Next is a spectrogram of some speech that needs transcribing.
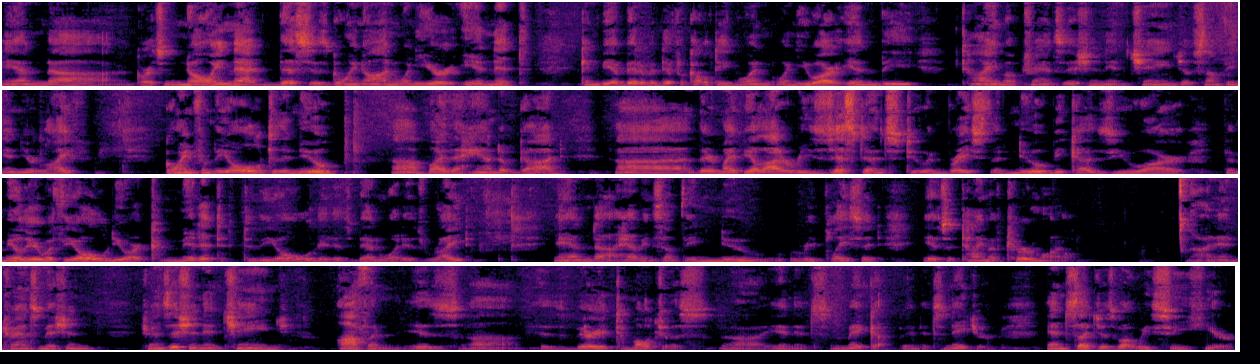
And uh, of course, knowing that this is going on when you're in it can be a bit of a difficulty. When when you are in the time of transition and change of something in your life, going from the old to the new uh, by the hand of God, uh, there might be a lot of resistance to embrace the new because you are familiar with the old, you are committed to the old, it has been what is right, and uh, having something new replace it is a time of turmoil. Uh, and transmission, transition, and change often is uh, is very tumultuous uh, in its makeup, in its nature, and such is what we see here.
